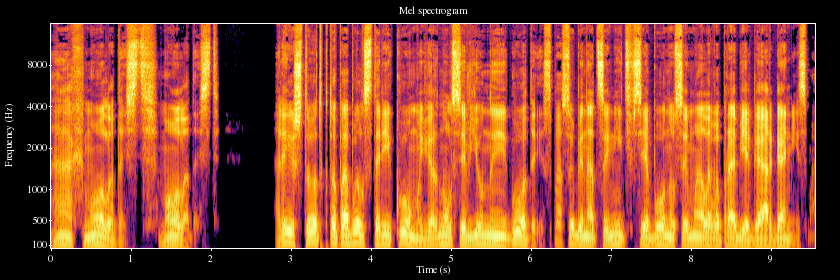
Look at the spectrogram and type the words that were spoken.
Ах, молодость, молодость. Лишь тот, кто побыл стариком и вернулся в юные годы, способен оценить все бонусы малого пробега организма.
